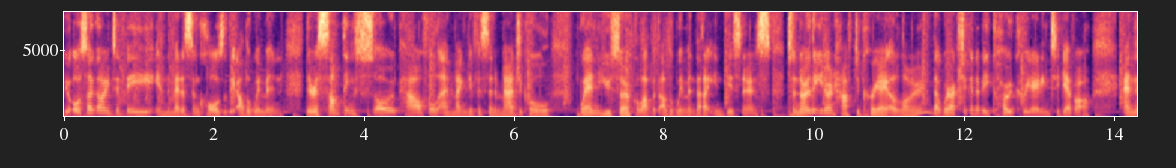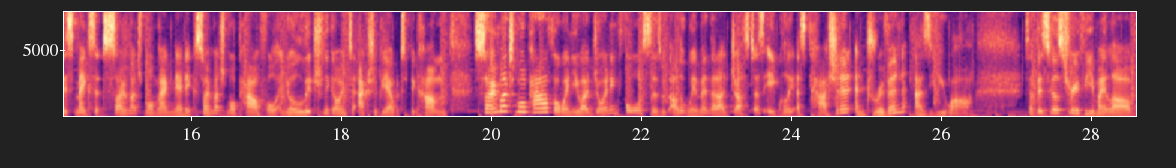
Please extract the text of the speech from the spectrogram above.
you're also going to be in the medicine calls with the other women. There is something so powerful and magnificent and magical when you circle up with other women that are in business to know that you don't have to create alone, that we're actually going to be co creating together. And this makes it so much more magnetic, so much more powerful. And you're literally going to actually be able to become so much more powerful when you are joining forces with other women that are just as equally as passionate and driven as you are. So if this feels true for you, my love,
